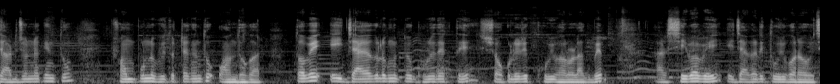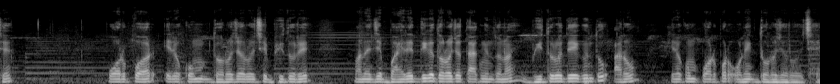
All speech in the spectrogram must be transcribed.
যার জন্য কিন্তু সম্পূর্ণ ভিতরটা কিন্তু অন্ধকার। তবে এই জায়গাগুলো কিন্তু ঘুরে দেখতে সকলেরই খুবই ভালো লাগবে। আর সেভাবেই এই জায়গাটি তৈরি করা হয়েছে। পরপর এরকম দরজা রয়েছে ভিতরে। মানে যে বাইরের দিকে দরজা তা কিন্তু নয়, ভিতরে দিয়ে কিন্তু আরও এরকম পরপর অনেক দরজা রয়েছে।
